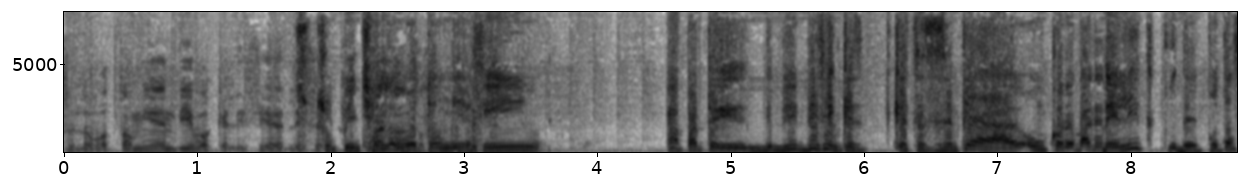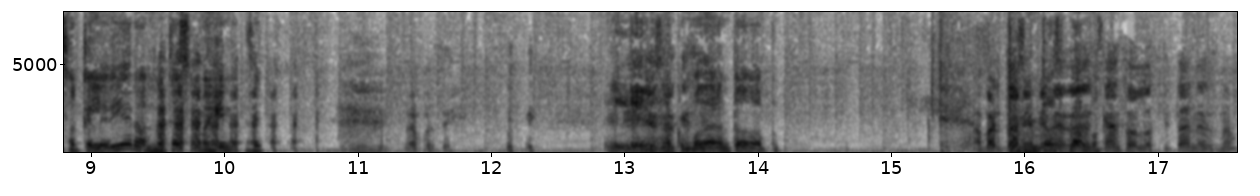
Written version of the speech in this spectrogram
Su lobotomía en vivo que le hicieron. Su pinche lobotomía, sí. Aparte, dicen que, que hasta se sentía un coreback de elite del putazo que le dieron. Entonces, imagínense. No, pues sí. Y les acomodaron todo. Aparte, también pues vienen de descanso los titanes, ¿no?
